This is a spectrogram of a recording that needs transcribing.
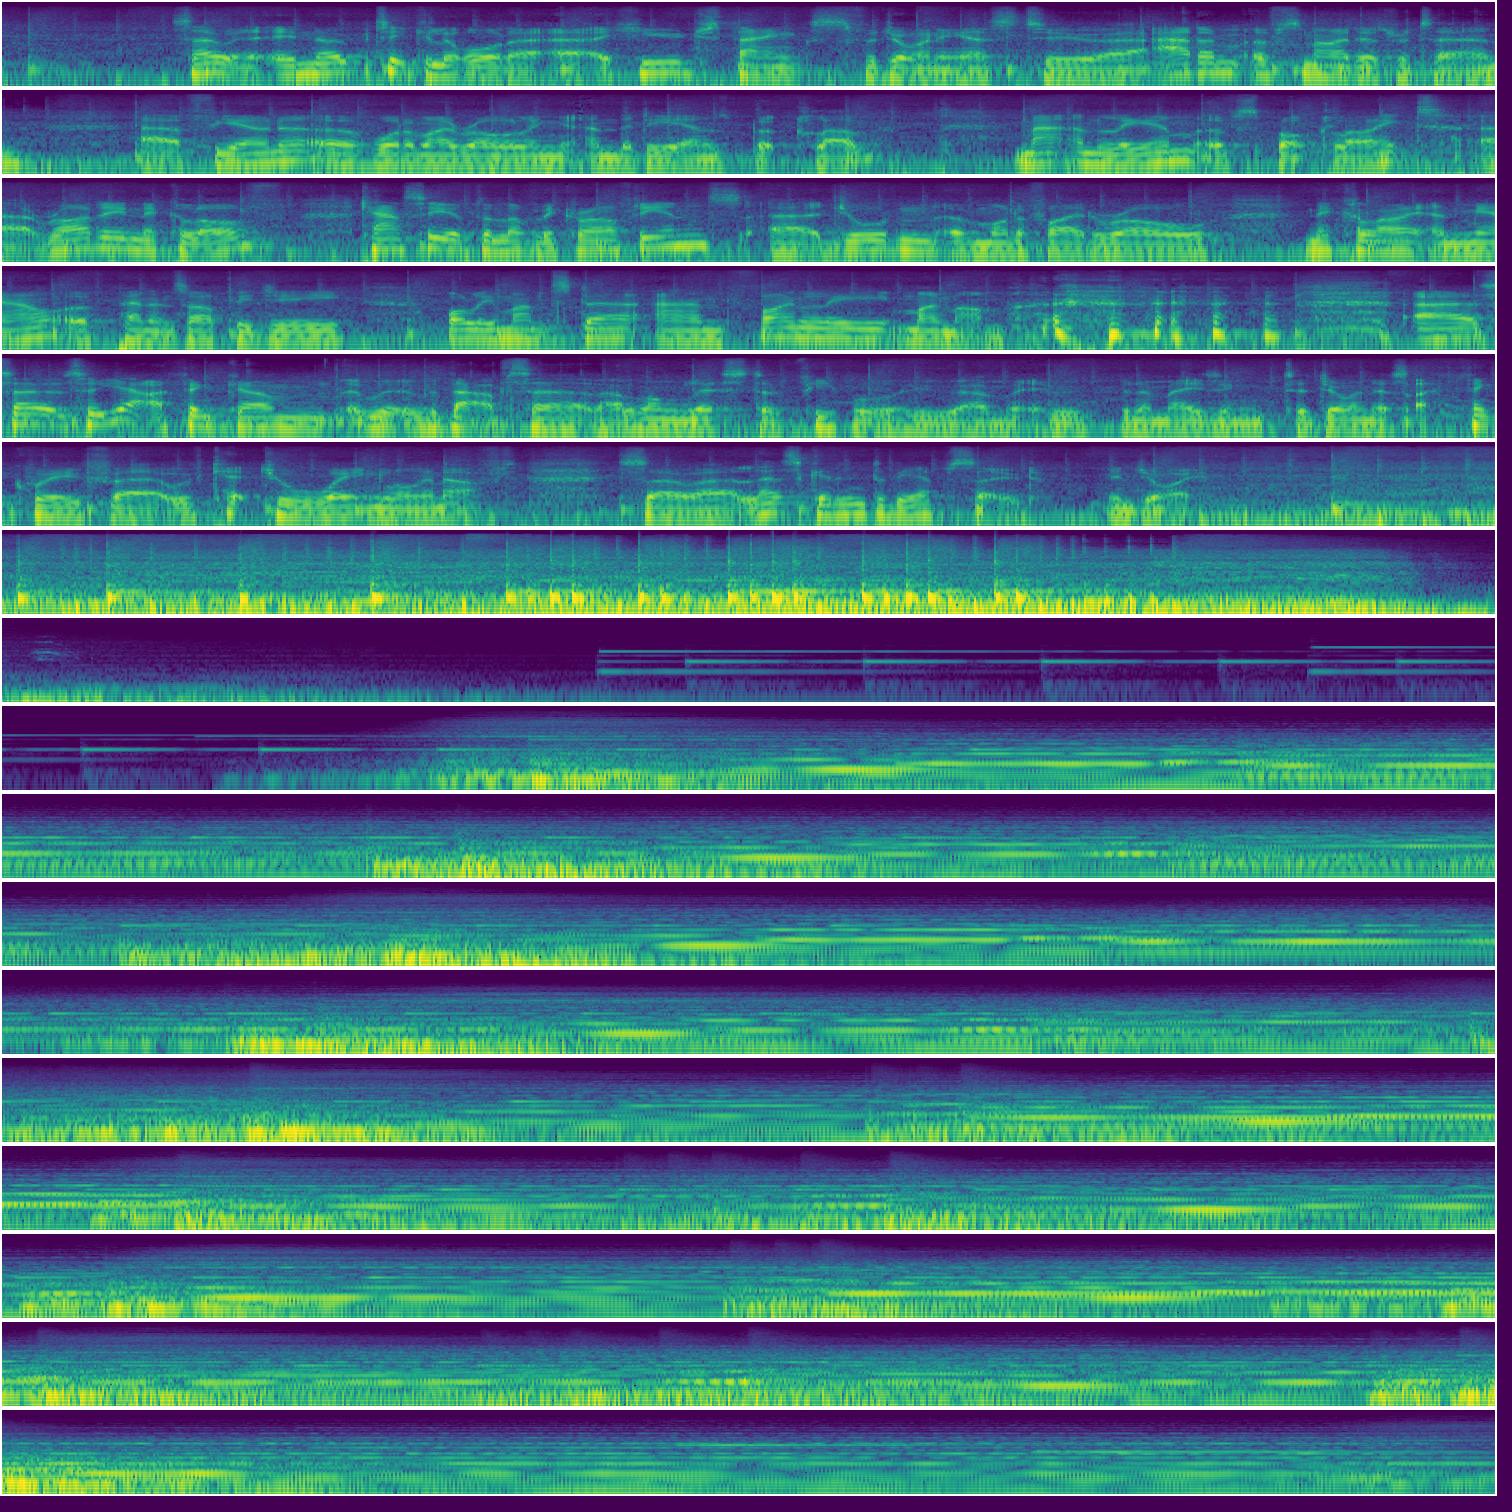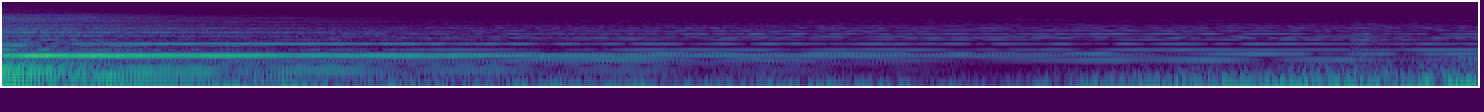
So, in no particular order, uh, a huge thanks for joining us to uh, Adam of Snyder's Return, uh, Fiona of What Am I Rolling and the DM's Book Club, Matt and Liam of Spotlight, uh, Rade Nikolov, Cassie of the Lovely Craftians, uh, Jordan of Modified Roll, Nikolai and Meow of Penance RPG, Ollie Munster, and finally my mum. uh, so, so yeah, I think um, with that, uh, that long list of people who um, who've been amazing to join us, I think we've uh, we've kept you all waiting long enough. So uh, let's get into the episode. Enjoy.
